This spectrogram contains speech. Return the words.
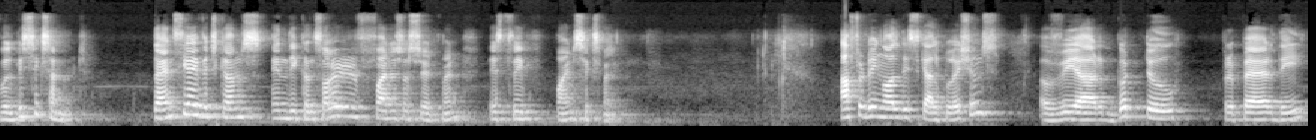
will be 600. The NCI which comes in the consolidated financial statement is 3.6 million. After doing all these calculations, we are good to prepare the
